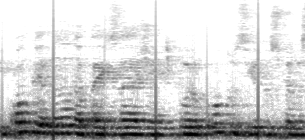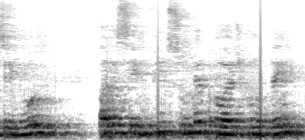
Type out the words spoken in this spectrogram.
e condenando a paisagem que foram conduzidos pelo Senhor para serviço metódico no bem,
